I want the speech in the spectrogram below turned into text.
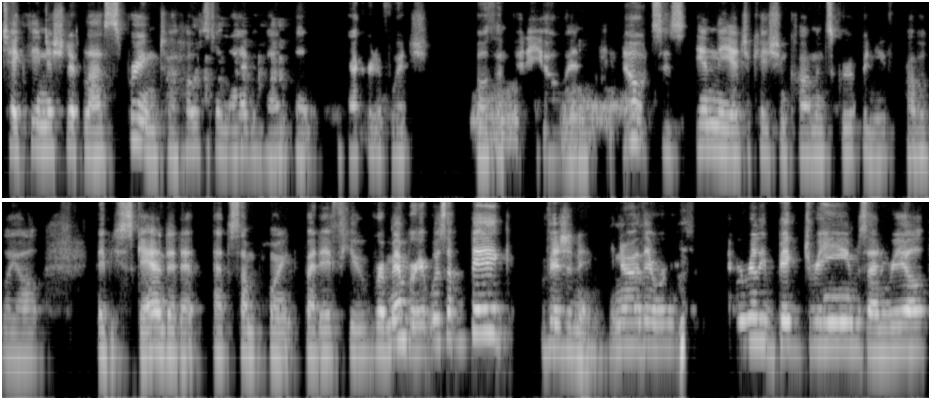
take the initiative last spring to host a live event, the record of which both on video and in notes is in the Education Commons group, and you've probably all maybe scanned it at, at some point. But if you remember, it was a big visioning, you know, there were, there were really big dreams and real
